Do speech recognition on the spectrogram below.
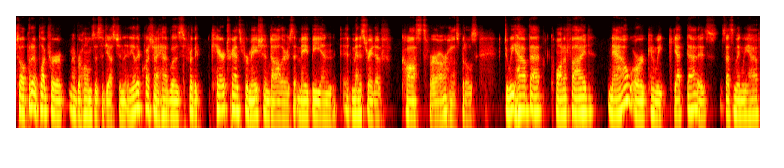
so I'll put in a plug for Member Holmes' suggestion. And the other question I had was for the care transformation dollars that may be in administrative costs for our hospitals. do we have that quantified now, or can we get that? Is, is that something we have?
